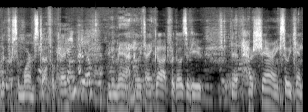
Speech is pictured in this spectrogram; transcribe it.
Look for some warm stuff, okay? Thank you. Amen. And we thank God for those of you that are sharing so we can.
